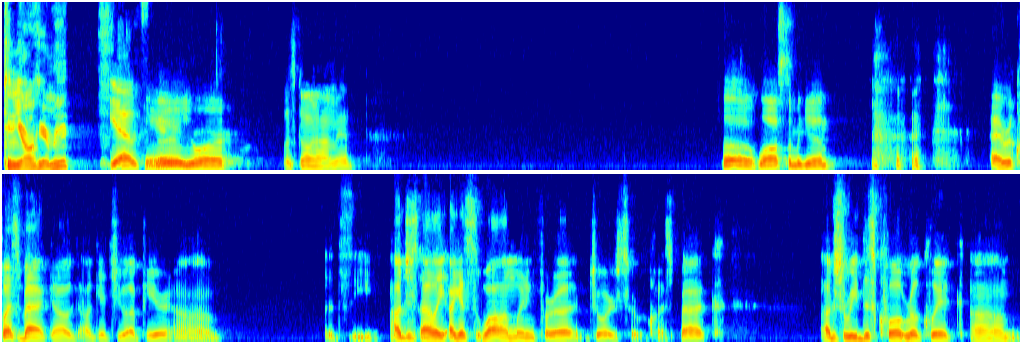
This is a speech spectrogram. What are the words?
Can y'all hear me? Yeah, we can there hear you. you are. What's going on, man? Uh oh, lost him again. All right, request back. I'll I'll get you up here. Um, let's see. I'll just I, I guess while I'm waiting for uh, George to request back, I'll just read this quote real quick. Um,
